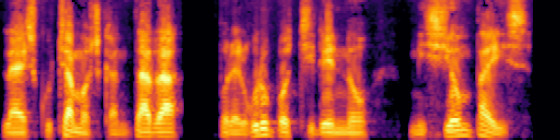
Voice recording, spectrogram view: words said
La escuchamos cantada por el grupo chileno Misión País.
